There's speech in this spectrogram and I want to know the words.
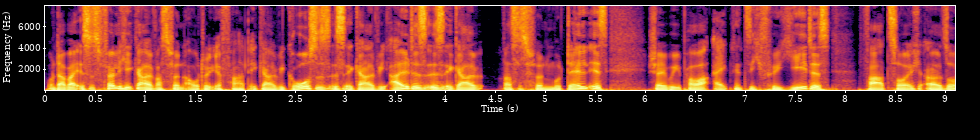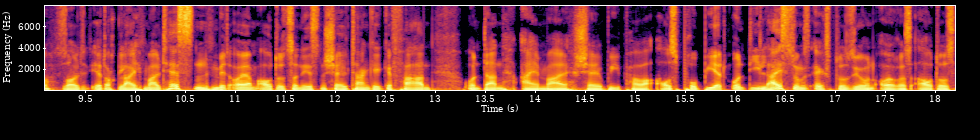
und dabei ist es völlig egal, was für ein Auto ihr fahrt, egal wie groß es ist, egal wie alt es ist, egal was es für ein Modell ist. Shell WePower eignet sich für jedes Fahrzeug, also solltet ihr doch gleich mal testen. Mit eurem Auto zur nächsten Shell-Tanke gefahren und dann einmal Shell WePower ausprobiert und die Leistungsexplosion eures Autos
